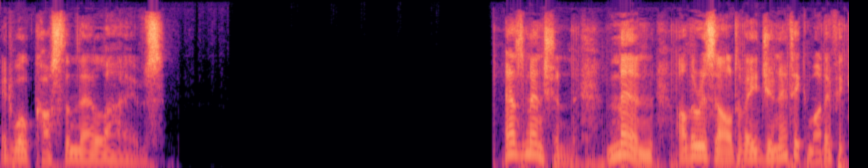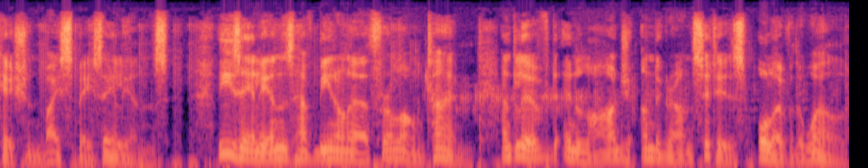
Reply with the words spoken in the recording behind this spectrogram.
it will cost them their lives. As mentioned, men are the result of a genetic modification by space aliens. These aliens have been on Earth for a long time and lived in large underground cities all over the world.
